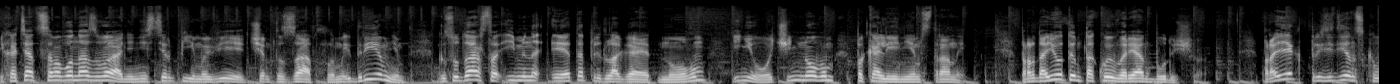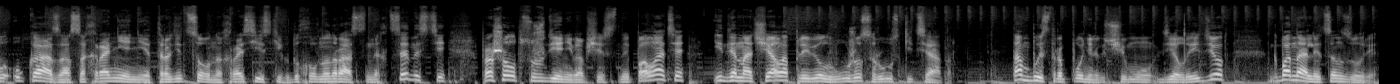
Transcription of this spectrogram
И хотя от самого названия нестерпимо веет чем-то затхлым и древним, государство именно это предлагает новым и не очень новым поколениям страны. Продает им такой вариант будущего – Проект президентского указа о сохранении традиционных российских духовно-нравственных ценностей прошел обсуждение в Общественной палате и для начала привел в ужас русский театр. Там быстро поняли, к чему дело идет, к банальной цензуре.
